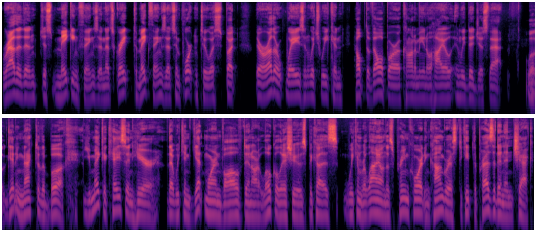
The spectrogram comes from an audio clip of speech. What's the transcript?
rather than just making things. And that's great to make things. That's important to us, but there are other ways in which we can help develop our economy in Ohio, and we did just that. Well, getting back to the book, you make a case in here that we can get more involved in our local issues because we can rely on the Supreme Court and Congress to keep the president in check.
